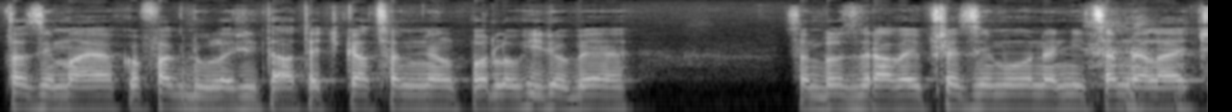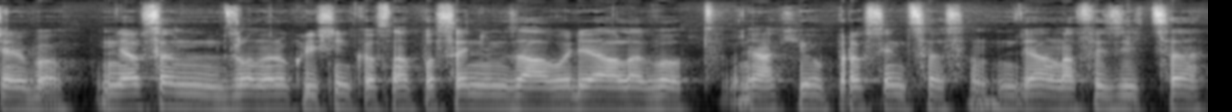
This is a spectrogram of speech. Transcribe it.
ta zima je jako fakt důležitá. Teďka jsem měl po dlouhé době jsem byl zdravý přes zimu, nic jsem neléčil, nebo měl jsem zlomenou klíční kost na posledním závodě, ale od nějakého prosince jsem dělal na fyzice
